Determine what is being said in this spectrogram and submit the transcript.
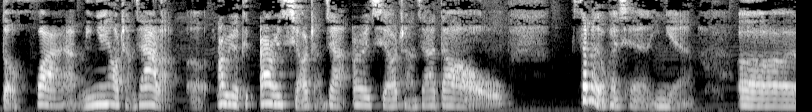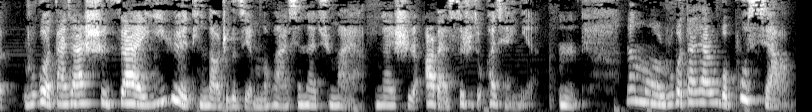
的话，明年要涨价了。呃，二月二月起要涨价，二月起要涨价到三百多块钱一年。呃，如果大家是在一月听到这个节目的话，现在去买啊，应该是二百四十九块钱一年。嗯，那么如果大家如果不想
